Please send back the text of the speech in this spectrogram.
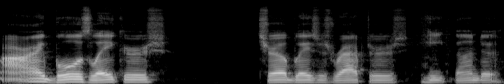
All right, Bulls, Lakers, Trailblazers, Raptors, Heat, Thunder.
